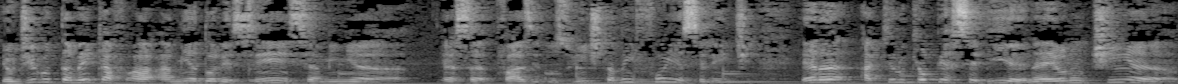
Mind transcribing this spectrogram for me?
Eu digo também que a, a, minha adolescência, a minha essa fase dos 20 também foi excelente. Era aquilo que eu percebia, né? Eu não tinha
